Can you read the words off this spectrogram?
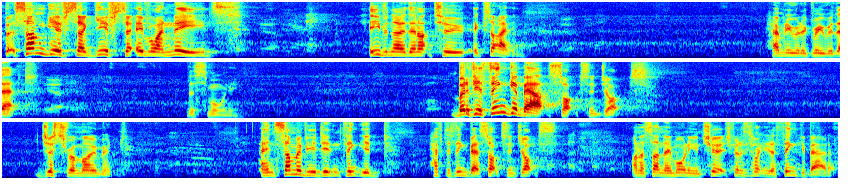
but some gifts are gifts that everyone needs even though they're not too exciting. How many would agree with that this morning? But if you think about socks and jocks, just for a moment, and some of you didn't think you'd have to think about socks and jocks on a Sunday morning in church, but I just want you to think about it.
